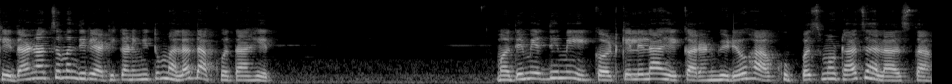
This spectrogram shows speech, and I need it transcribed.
केदारनाथचं मंदिर या ठिकाणी मी तुम्हाला दाखवत आहेत. मध्ये मध्ये मी कट केलेला आहे कारण व्हिडिओ हा खूपच मोठा झाला असता.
